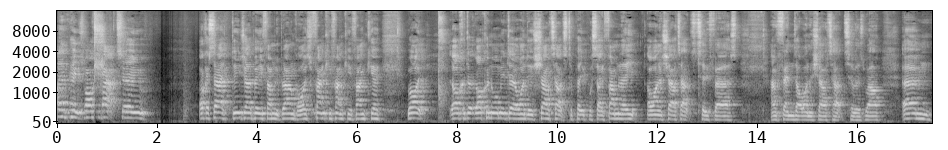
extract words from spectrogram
Then, peeps, welcome back to, like I say, DJB Family Browne, guys. Thank you, thank you, thank you. Right, like I, do, like I normally do, I want to do shout outs to people. So, family, I want to shout out to first, and friends, I want to shout out to as well. Um,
